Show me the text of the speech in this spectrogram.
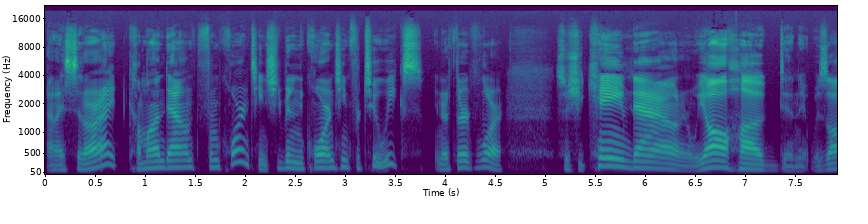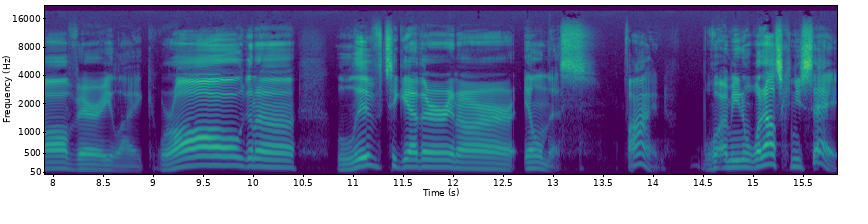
and I said, "All right, come on down from quarantine." She'd been in quarantine for two weeks in her third floor. So she came down and we all hugged, and it was all very like, we're all gonna live together in our illness. Fine. Well, I mean, what else can you say?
